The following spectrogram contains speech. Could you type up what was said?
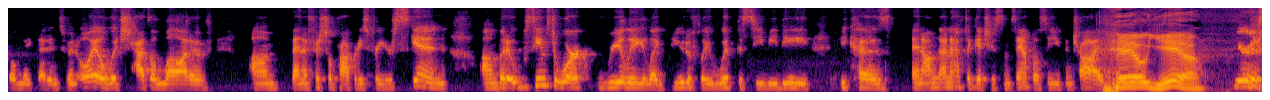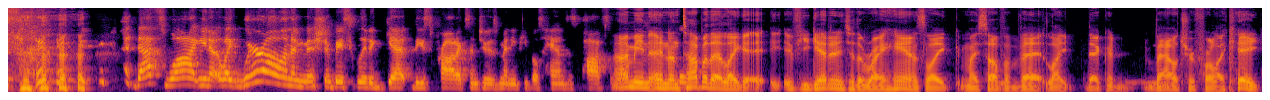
they'll make that into an oil, which has a lot of um, beneficial properties for your skin. Um, but it seems to work really like beautifully with the CBD because, and I'm gonna have to get you some samples so you can try. Hell yeah. Seriously. that's why you know like we're all on a mission basically to get these products into as many people's hands as possible I mean, and on top of that, like if you get it into the right hands, like myself, a vet, like that could vouch for, like, hey,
